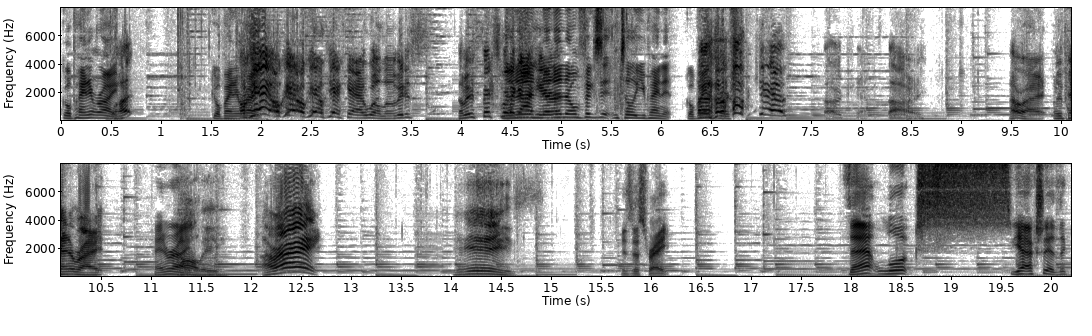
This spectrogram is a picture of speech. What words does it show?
go paint it right. What? Go paint it Okay, right. okay, okay, okay, okay. Okay, I will. Let me just let me fix what no, I no, got no, here. no, no, don't fix it until you paint it. Go paint it first. okay. Okay. Sorry. All right. Let me paint it right. paint it right. Golly. All right. Jeez. Is this right? That looks. Yeah, actually, I think.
